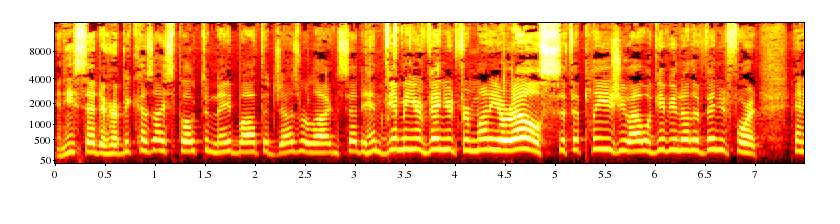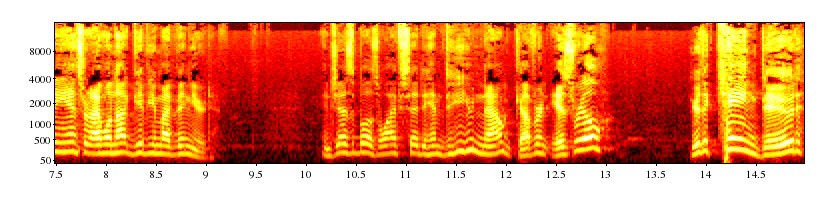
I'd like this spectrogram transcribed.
And he said to her, Because I spoke to Naboth the Jezreelite and said to him, Give me your vineyard for money, or else, if it please you, I will give you another vineyard for it. And he answered, I will not give you my vineyard. And Jezebel, his wife, said to him, Do you now govern Israel? You're the king, dude.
